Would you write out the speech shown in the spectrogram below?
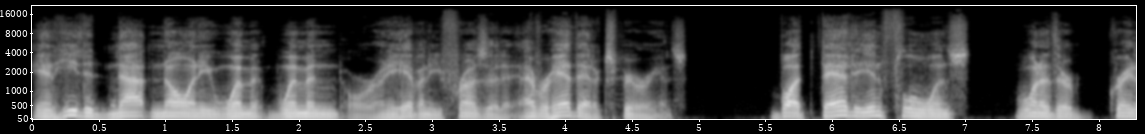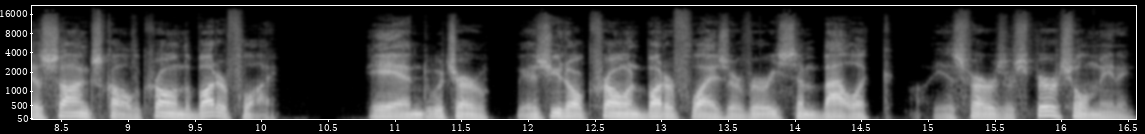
and he did not know any women women or any have any friends that ever had that experience but that influenced one of their greatest songs called "The Crow and the Butterfly, and which are, as you know, crow and butterflies are very symbolic as far as their spiritual meaning.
